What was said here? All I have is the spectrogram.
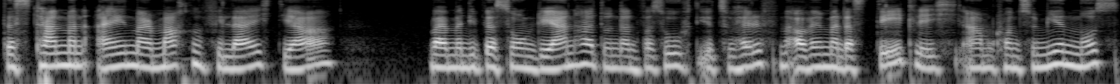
Das kann man einmal machen, vielleicht, ja, weil man die Person gern hat und dann versucht, ihr zu helfen. Aber wenn man das täglich ähm, konsumieren muss,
